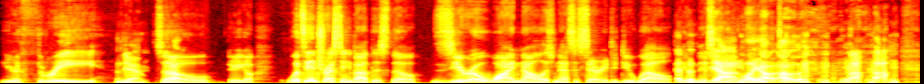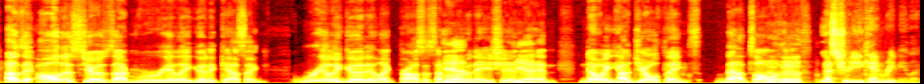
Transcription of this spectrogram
you're three. Yeah. So there you go. What's interesting about this, though, zero wine knowledge necessary to do well in this yeah, game. like I, I was, I was like, all this shows I'm really good at guessing, really good at like process of Yeah, elimination yeah. and knowing how Joel thinks. That's all it Mhm. is. That's true. You can read me like.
